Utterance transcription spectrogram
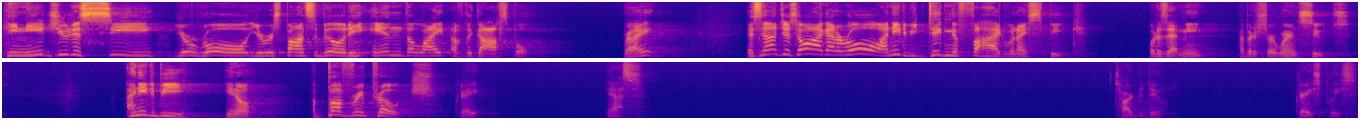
He needs you to see your role, your responsibility in the light of the gospel, right? It's not just, oh, I got a role, I need to be dignified when I speak. What does that mean? I better start wearing suits. I need to be, you know, above reproach. Great. Yes. It's hard to do. Grace, please.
